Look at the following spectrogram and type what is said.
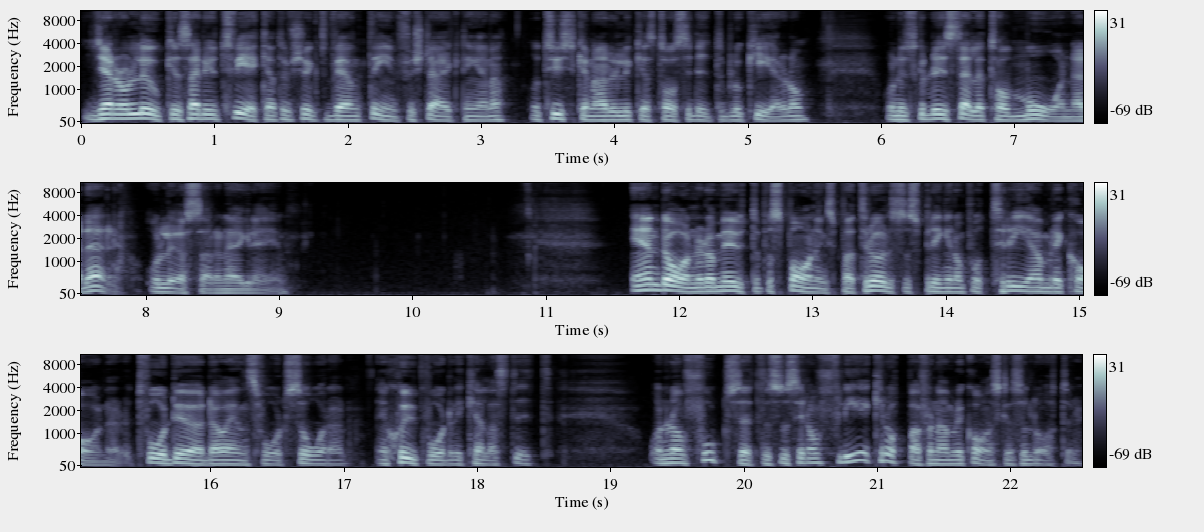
General Lucas hade ju tvekat och försökt vänta in förstärkningarna och tyskarna hade lyckats ta sig dit och blockera dem. Och nu skulle det istället ta månader att lösa den här grejen. En dag när de är ute på spaningspatrull så springer de på tre amerikaner, två döda och en svårt sårad. En sjukvårdare kallas dit. Och när de fortsätter så ser de fler kroppar från amerikanska soldater.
